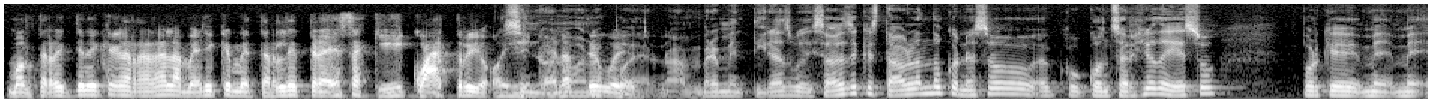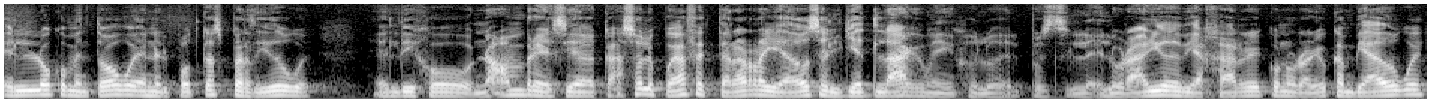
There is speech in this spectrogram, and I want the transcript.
Monterrey tiene que agarrar al América y meterle tres aquí, cuatro, y oye, no, espérate, güey. No, hombre, mentiras, güey. ¿Sabes de que estaba hablando con eso, con Sergio de eso? Porque me, me, él lo comentó, güey, en el podcast perdido, güey. Él dijo, no, hombre, si acaso le puede afectar a Rayados el jet lag, me dijo, lo del, pues el horario de viajar con horario cambiado, güey.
